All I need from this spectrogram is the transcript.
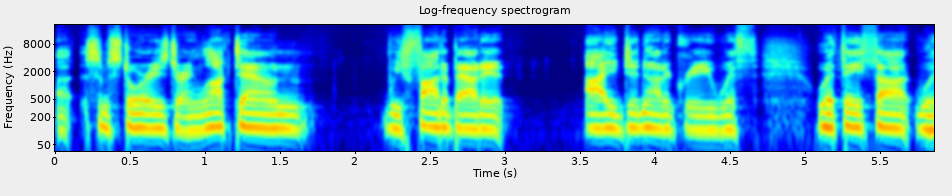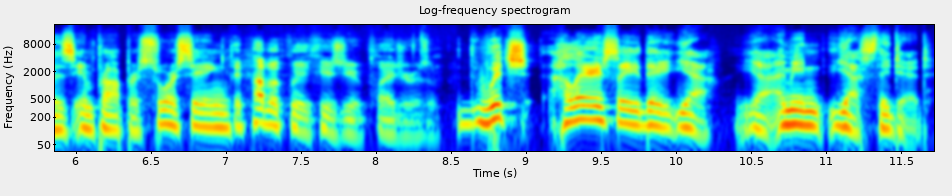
uh, some stories during lockdown. We fought about it. I did not agree with what they thought was improper sourcing. They publicly accused you of plagiarism. which hilariously they yeah yeah i mean yes they did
